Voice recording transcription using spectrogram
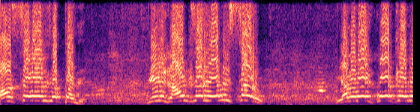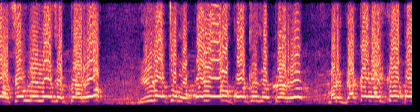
వాస్తవాలు చెప్పండి. దీనికి ఆన్సర్ ఏమిస్తారు ఎనభై కోట్లని అసెంబ్లీలో చెప్పారు. ఈడొచ్చి ముప్పై ఆరు కోట్లు చెప్పారు. మరి గత వైకాపా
